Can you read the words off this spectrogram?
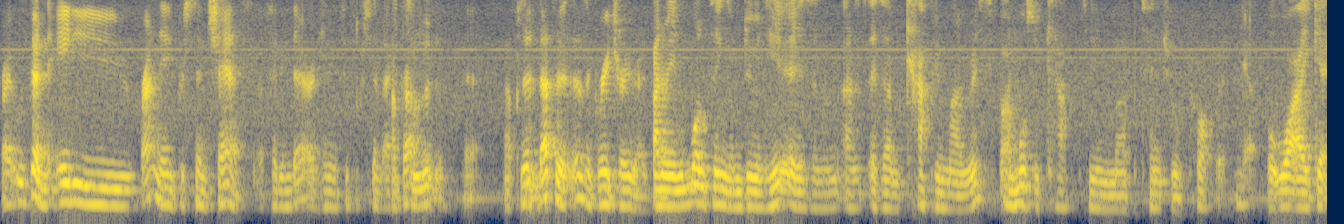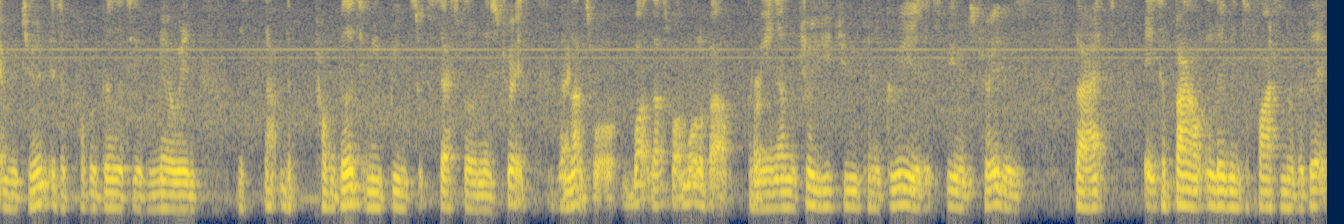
right? We've got an 80 around an 80 percent chance of hitting there and hitting 50 percent max Absolutely. profit. Yeah. So Absolutely. that's a that's a great trade right there. I mean, one thing I'm doing here is, um, is I'm capping my risk, but Mhm. I'm also capping my potential profit. Yeah. But what I get in return is a probability of knowing that the probability of me being successful in this trade, Exactly. and that's what, what that's what I'm all about. I mean, I'm sure you two can agree as experienced traders that it's about living to fight another day.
